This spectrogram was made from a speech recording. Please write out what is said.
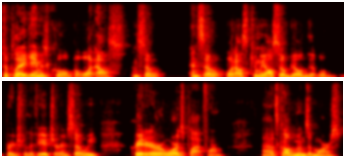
to play a game is cool but what else? And so and so what else can we also build that will bridge for the future? And so we created a rewards platform uh, it's called moons of mars.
